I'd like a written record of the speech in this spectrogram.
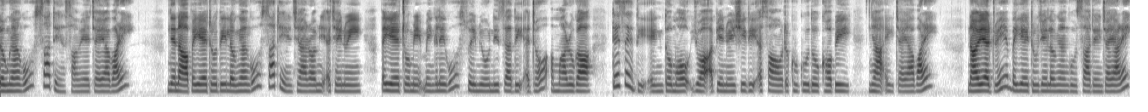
လုပ်ငန်းကိုစတင်ဆောင်ရွက်ကြရပါတယ်။မျက်နာပရဲထိုးသည့်လုပ်ငန်းကိုစတင်ကြတော့မည့်အချိန်တွင်ပရဲထိုးမည့်မိန်းကလေးကိုဆွေမျိုးနှိစက်သည့်အတော်အမားတို့ကတိတ်ဆိတ်သည့်အိမ်သို့မဟုတ်ရွာအပြင်တွင်ရှိသည့်အဆောင်တစ်ခုခုသို့ခေါ်ပြီးညအိတ်ကြရပါတယ်။နောက်ရက်တွင်ပရဲထိုးခြင်းလုပ်ငန်းကိုစတင်ကြရတယ်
